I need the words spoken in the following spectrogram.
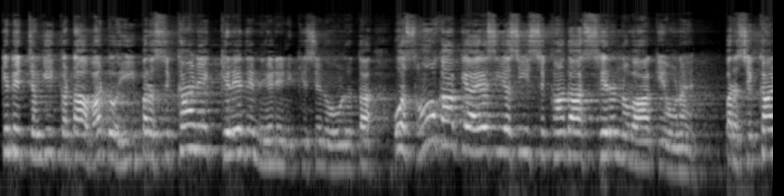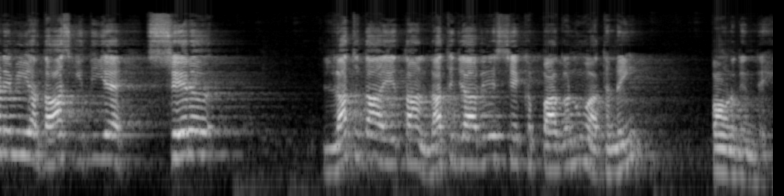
ਕਹਿੰਦੇ, ਚੰਗੀ ਕਟਾ ਵੱਢ ਹੋਈ, ਪਰ ਸਿੱਖਾਂ ਨੇ ਕਿਲੇ ਦੇ ਨੇੜੇ ਨਹੀਂ ਕਿਸੇ ਨੂੰ ਆਉਣ ਦਿੱਤਾ। ਉਹ ਸੌਂ ਕਾ ਕੇ ਆਏ ਸੀ, ਅਸੀਂ ਸਿੱਖਾਂ ਦਾ ਸਿਰ ਨਵਾ ਕੇ ਆਉਣਾ ਹੈ। ਪਰ ਸਿੱਖਾਂ ਨੇ ਵੀ ਅਰਦਾਸ ਕੀਤੀ ਹੈ, ਸਿਰ ਲੱਤ ਦਾ ਏ ਤਾਂ ਲੱਤ ਜਾਵੇ, ਸਿੱਖ ਪੱਗ ਨੂੰ ਹੱਥ ਨਹੀਂ ਪਾਉਣ ਦਿੰਦੇ।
